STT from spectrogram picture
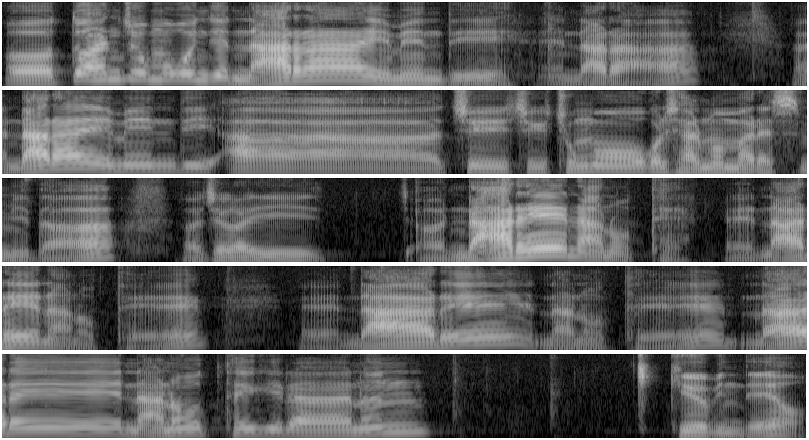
어, 또 한 종목은 이제 나라 M&D, 예, 나라. 아, 나라 M&D 아, 저, 저 종목을 잘못 말했습니다. 어, 제가 이 어, 나레 나노텍, 예, 나레 나노텍, 예, 나레 나노텍, 나레 나노텍이라는 기업인데요.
